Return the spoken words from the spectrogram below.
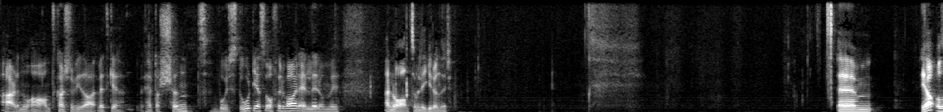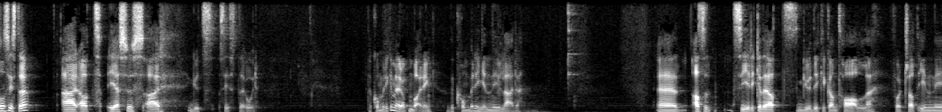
er det noe annet. Kanskje vi da vet ikke, helt har skjønt hvor stort Jesu offer var, eller om vi er noe annet som ligger under. Um, ja, og den siste er at Jesus er Guds siste ord. Det kommer ikke mer åpenbaring. Det kommer ingen ny lære. Eh, altså, sier ikke det at Gud ikke kan tale fortsatt inn i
